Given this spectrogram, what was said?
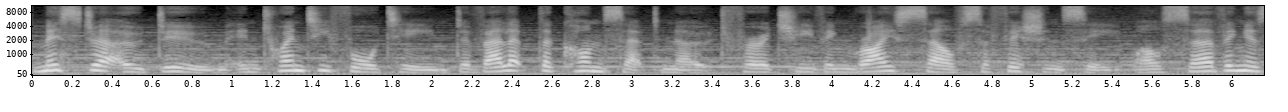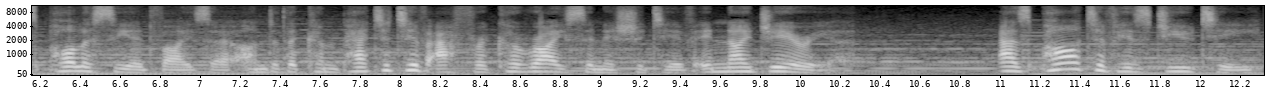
Mr. Odoom in 2014 developed the concept note for achieving rice self sufficiency while serving as policy advisor under the Competitive Africa Rice Initiative in Nigeria. As part of his duty,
